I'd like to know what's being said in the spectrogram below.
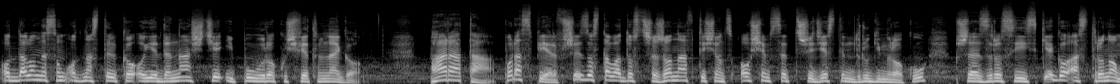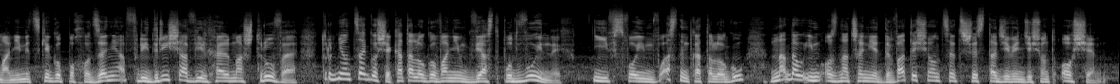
Oddalone są od nas tylko o 11,5 roku świetlnego. Para ta po raz pierwszy została dostrzeżona w 1832 roku przez rosyjskiego astronoma niemieckiego pochodzenia Friedricha Wilhelma Struve, trudniącego się katalogowaniem gwiazd podwójnych i w swoim własnym katalogu nadał im oznaczenie 2398.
